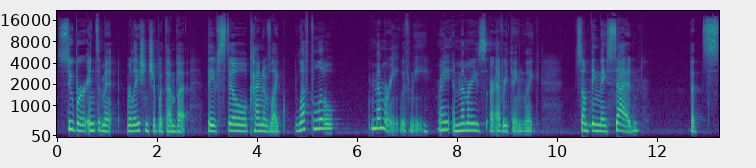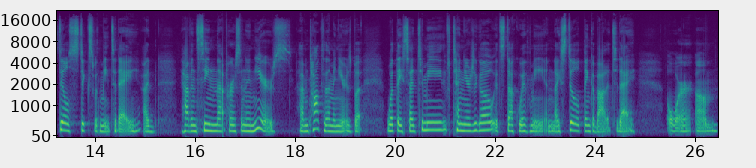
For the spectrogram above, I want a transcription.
super intimate relationship with them, but they've still kind of like left a little memory with me, right? And memories are everything. Like, something they said that still sticks with me today. I haven't seen that person in years, haven't talked to them in years, but what they said to me 10 years ago, it stuck with me and I still think about it today. Or um,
